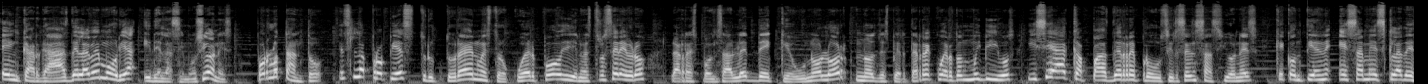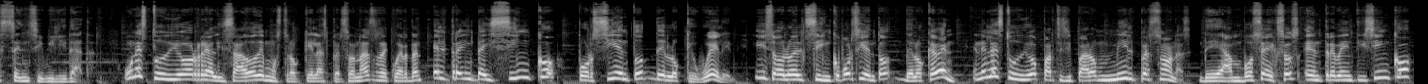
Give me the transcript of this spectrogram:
encargadas de la memoria y de las emociones. Por lo tanto, es la propia estructura de nuestro cuerpo y de nuestro cerebro la responsable de que un olor nos despierte recuerdos muy vivos y sea capaz de reproducir sensaciones que contienen esa mezcla de sensibilidad. Un estudio realizado demostró que las personas recuerdan el 35% de lo que huelen y solo el 5% de lo que ven. En el estudio participaron mil personas de ambos sexos entre 25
